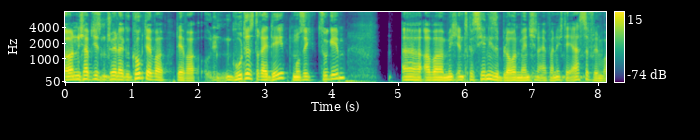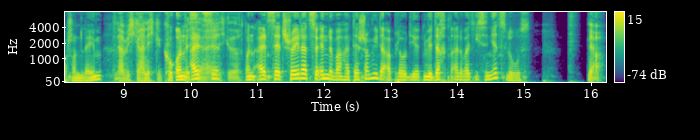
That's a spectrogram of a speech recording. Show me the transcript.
Und ich habe diesen Trailer geguckt, der war, der war ein gutes 3D, muss ich zugeben. Äh, aber mich interessieren diese blauen Männchen einfach nicht. Der erste Film war schon lame. Den habe ich gar nicht geguckt Und bisher, als, der, ehrlich gesagt. und als der Trailer zu Ende war, hat der schon wieder applaudiert. Und wir dachten alle, was ist denn jetzt los? Ja.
